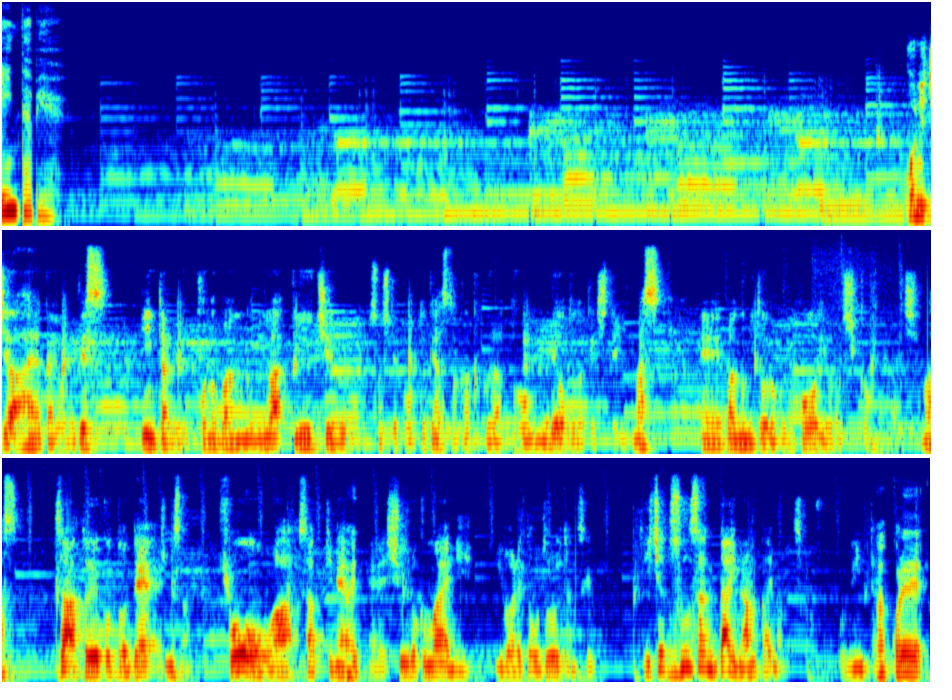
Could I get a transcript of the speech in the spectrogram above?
インタビュー。こんにちは早川洋平です。インタビューこの番組は YouTube そしてポッドキャスト各プラットフォームよりお届けしています、えー番組登録の方よろしくお願いします。さあということでキムさん今日はさっきね、はい。えー収録前に言われて驚いたんですけど一応通算第何回なんですか、このインタビュー。あ、これ、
